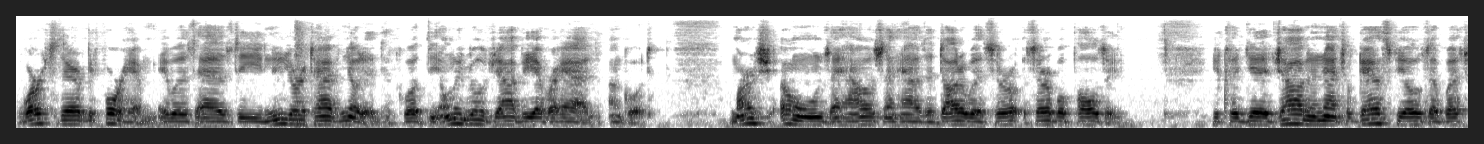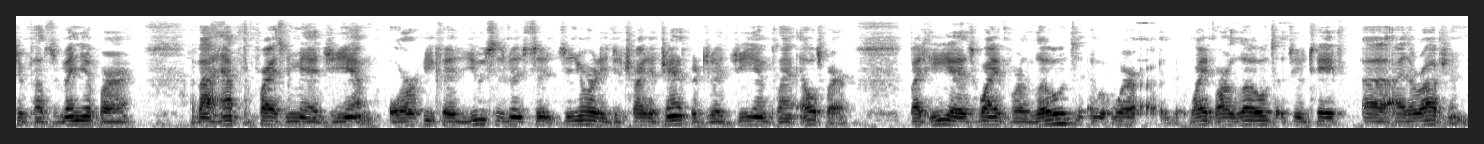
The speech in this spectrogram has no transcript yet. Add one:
worked there before him. It was, as the New York Times noted, quote, the only real job he ever had, unquote. Marsh owns a house and has a daughter with cere- cerebral palsy. He could get a job in the natural gas fields of western Pennsylvania for about half the price he made at GM, or he could use his seniority to try to transfer to a GM plant elsewhere. But he and his wife were loath, were wife are loath to take uh, either option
